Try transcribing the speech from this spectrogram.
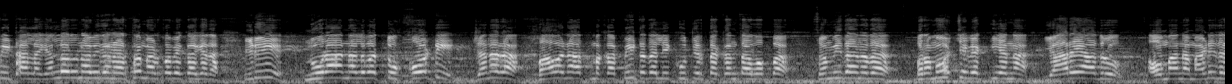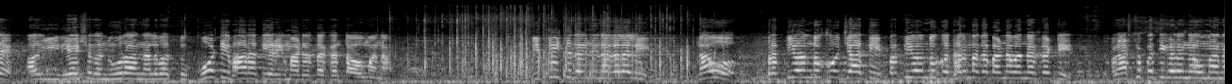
ಪೀಠ ಅಲ್ಲ, ಎಲ್ಲರೂ ನಾವು ಇದನ್ನು ಅರ್ಥ ಮಾಡ್ಕೋಬೇಕಾಗ್ಯದ. ಇಡೀ ನೂರ ನಲವತ್ತು ಕೋಟಿ ಜನರ ಭಾವನಾತ್ಮಕ ಪೀಠದಲ್ಲಿ ಕೂತಿರ್ತಕ್ಕಂಥ ಒಬ್ಬ ಸಂವಿಧಾನದ ಪರಮೋಚ್ಚ ವ್ಯಕ್ತಿಯನ್ನ ಯಾರೇ ಆದರೂ ಅವಮಾನ ಮಾಡಿದರೆ ಈ ದೇಶದ ನೂರ ನಲವತ್ತು ಕೋಟಿ ಭಾರತೀಯರಿಗೆ ಮಾಡಿರ್ತಕ್ಕಂಥ ಅವಮಾನ. ಇತ್ತೀಚಿನ ದಿನಗಳಲ್ಲಿ ನಾವು ಪ್ರತಿಯೊಂದಕ್ಕೂ ಜಾತಿ, ಪ್ರತಿಯೊಂದಕ್ಕೂ ಧರ್ಮದ ಬಣ್ಣವನ್ನು ಕಟ್ಟಿ ರಾಷ್ಟ್ರಪತಿಗಳನ್ನು ಅವಮಾನ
